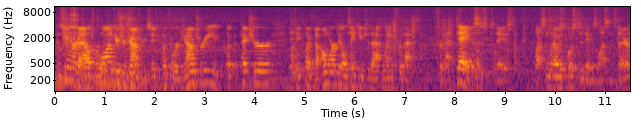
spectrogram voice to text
consumer, got algebra one, here's your geometry. So if you click the word geometry, you click the picture, if you click the homework, it'll take you to that link for that, for that day. This is today's lessons. I always post today's lessons there.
